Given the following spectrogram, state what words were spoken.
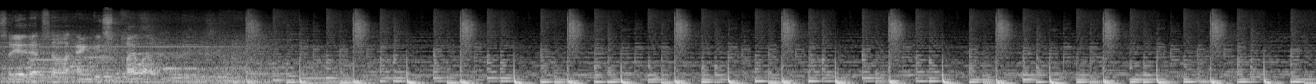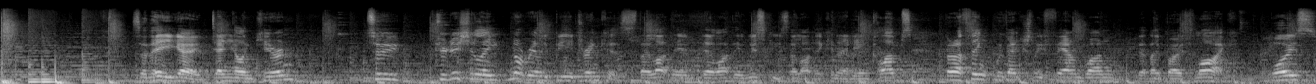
So yeah, that's our Angus Pale Ale. There you go, Daniel and Kieran, two traditionally not really beer drinkers. They like their they like their whiskies, they like their Canadian clubs, but I think we've actually found one that they both like. Boys,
